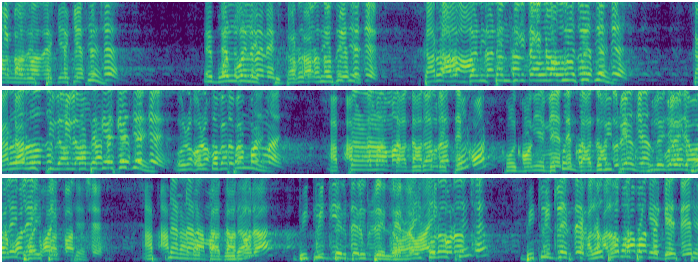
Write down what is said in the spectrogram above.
বাংলাদেশ থেকে এসেছে? এই বলবেন একটু কারও দাদু এসেছে? কারও আফগানিস্তান থেকে কারও দাদু এসেছে? কারও দাদু শ্রীলঙ্কা থেকে এসেছে? ওরকম তো ব্যাপার নয়। আপনার আমার দাদুরা দেখুন খোঁজ নিয়ে দেখুন দাদুর ইতিহাস ভুলে যাওয়ার ফলে ভয় পাচ্ছে আপনার আমার দাদুরা ব্রিটিশদের বিরুদ্ধে লড়াই করেছে ব্রিটিশদের কালো থাবা থেকে দেশকে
